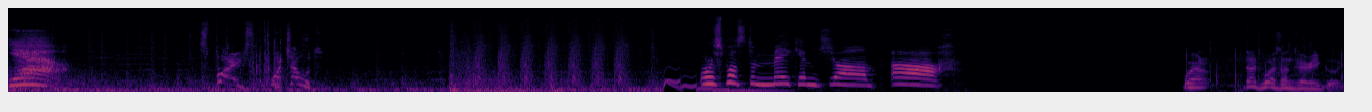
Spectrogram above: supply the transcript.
Yeah. Spikes, watch out! We're supposed to make him jump. Ah. Well, that wasn't very good.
